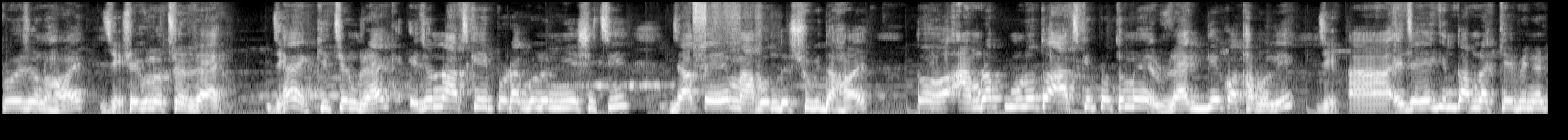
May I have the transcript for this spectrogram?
প্রয়োজন হয়। সেগুলো হচ্ছে র্যাক। হ্যাঁ কিচেন র্যাক এই জন্য আজকে এই প্রোডাক্টগুলো নিয়ে এসেছি যাতে মা বোনদের সুবিধা হয় তো আমরা মূলত আজকে প্রথমে র্যাক দিয়ে কথা বলি। এই জায়গায় কিন্তু আমরা কেবিনেট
